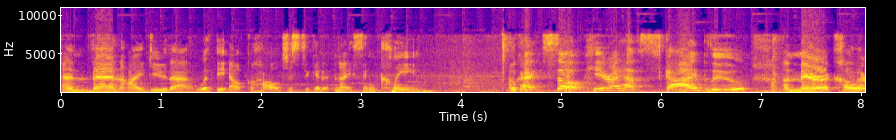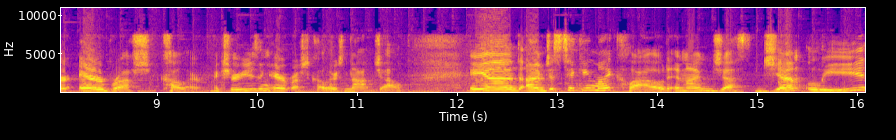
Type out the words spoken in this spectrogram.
and then I do that with the alcohol just to get it nice and clean. Okay, so here I have Sky Blue Americolor Airbrush color. Make sure you're using airbrush colors, not gel. And I'm just taking my cloud and I'm just gently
